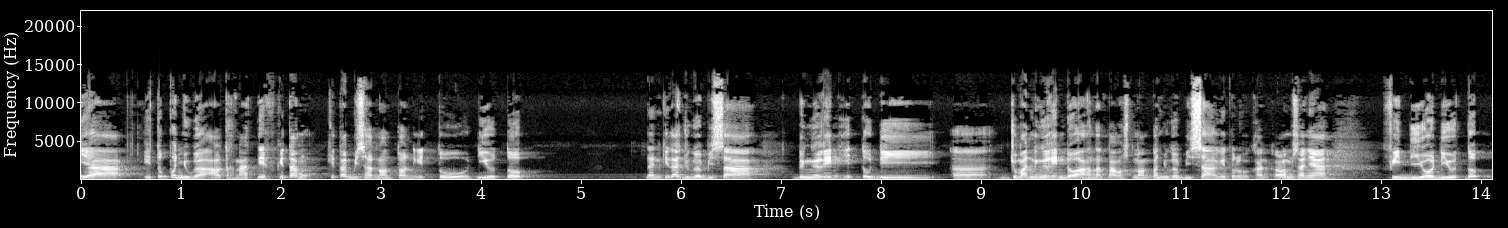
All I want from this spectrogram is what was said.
ya itu pun juga alternatif. Kita kita bisa nonton itu di YouTube dan kita juga bisa dengerin itu di uh, cuman dengerin doang tanpa harus nonton juga bisa gitu loh kan kalau misalnya video di YouTube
